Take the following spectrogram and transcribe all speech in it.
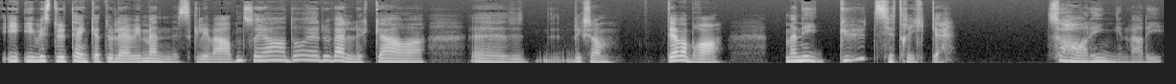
i, i Hvis du tenker at du lever i menneskelig verden, så ja, da er du vellykka og eh, liksom Det var bra. Men i Guds rike så har det ingen verdi.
